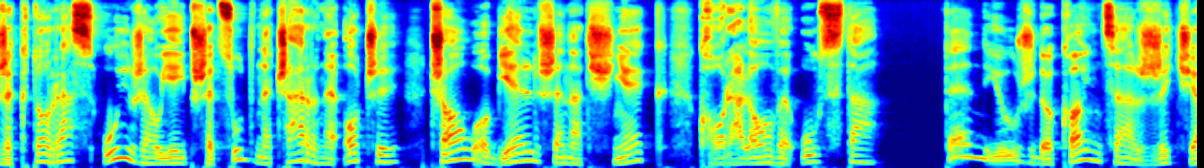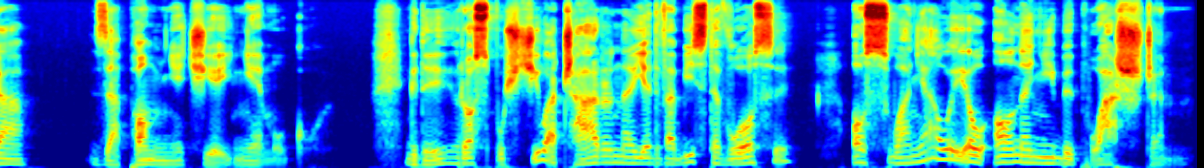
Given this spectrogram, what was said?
że kto raz ujrzał jej przecudne czarne oczy, czoło bielsze nad śnieg, koralowe usta, ten już do końca życia zapomnieć jej nie mógł. Gdy rozpuściła czarne, jedwabiste włosy, osłaniały ją one niby płaszczem.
